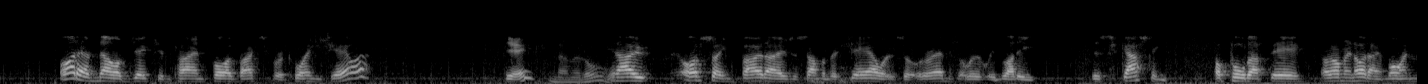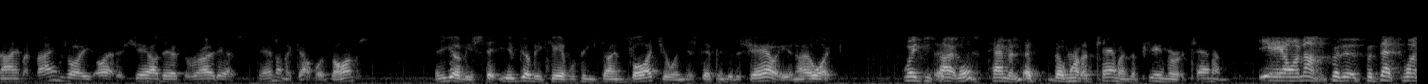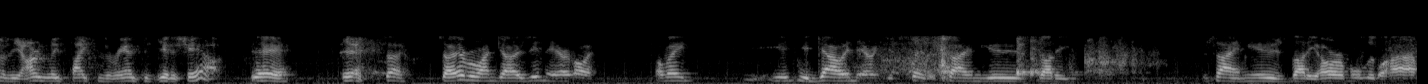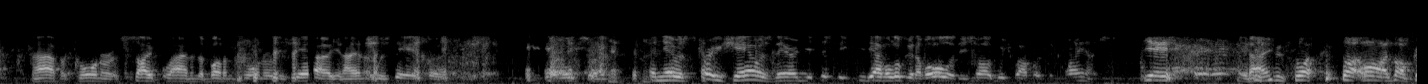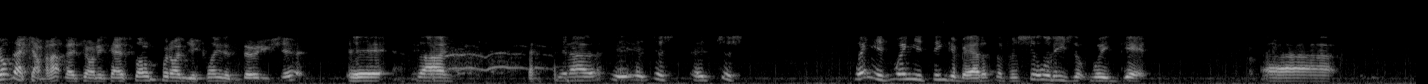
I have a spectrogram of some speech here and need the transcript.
I'd have no objection paying five bucks for a clean shower. Yeah. None at all. You know, I've seen photos of some of the showers that were absolutely bloody disgusting. I pulled up there, I mean, I don't mind naming names. I, I had a shower there at the Roadhouse in Tammin a couple of times, and you got to be you've got to be careful things don't bite you when you step into the shower. You know, like Where'd you say it was? Tammin. the one at Tammin, the Puma at Tammin. Yeah, I know, but it, but that's one of the only places around to get a shower. Yeah, Yeah. So, so everyone goes in there, and I, I mean, you you go in there and you see the same used bloody, same used bloody horrible little half half a corner of soap laying in the bottom corner of the shower, you know, and it was there for. And there was three showers there, and you just you'd have a look at them all and decide which one was the cleanest. Yeah. You know? it's, like, it's like, oh, I've got that coming up, that Johnny Cash song. Put on your cleanest dirty shirt. Yeah, so you know, it, it just it's just when you when you think about it, the facilities that we get, uh,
